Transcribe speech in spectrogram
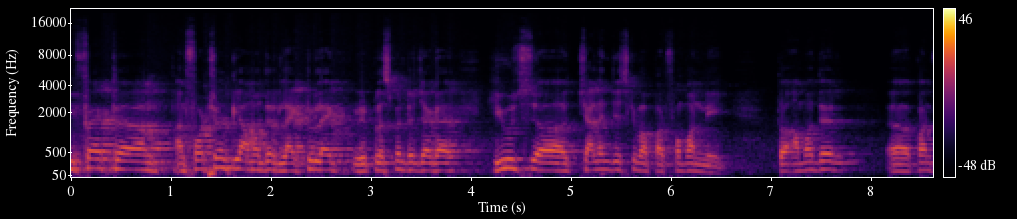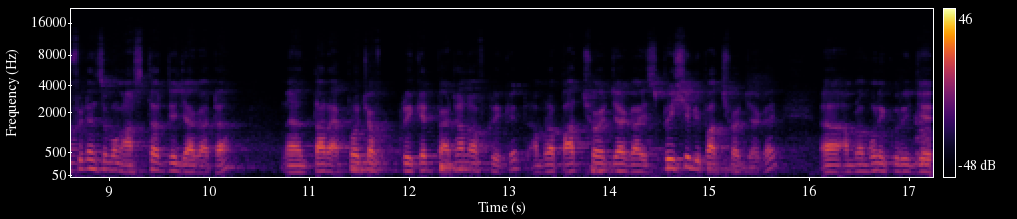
in fact unfortunately um, আমাদের লাইক টু লাইক রিপ্লেসমেন্টের জায়গায় হিউজ চ্যালেঞ্জেস কিংবা পারফর্মার নেই। তো আমাদের কনফিডেন্স এবং আস্থার যে জায়গাটা তার approach of cricket pattern of cricket আমরা পাঁচ ছয়ের জায়গায় স্পেশালি পাঁচ ছয়ের জায়গায় আমরা মনে করি যে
